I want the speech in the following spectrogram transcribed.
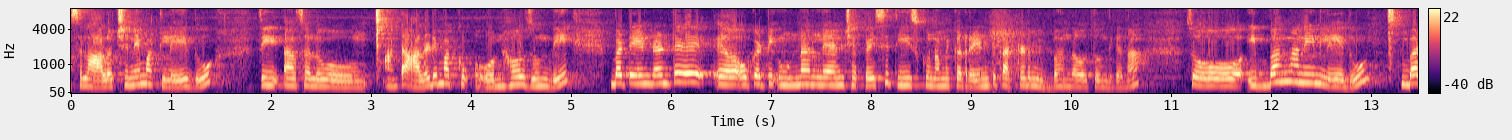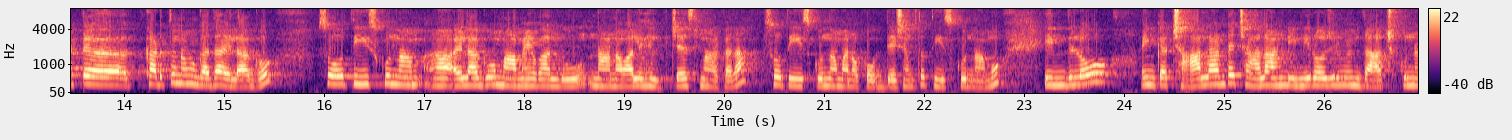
అసలు ఆలోచనే మాకు లేదు. తీ అసలు అంటే ఆల్రెడీ మాకు ఓన్ హౌస్ ఉంది. బట్ ఏంటంటే ఒకటి ఉండనులే అని చెప్పేసి తీసుకున్నాం. ఇక్కడ రెంట్ కట్టడం ఇబ్బంది అవుతుంది కదా. సో ఇబ్బంది అనేం లేదు. బట్ కడుతున్నాం కదా ఎలాగో. సో తీసుకుందాం ఎలాగో మామయ్య వాళ్ళు నాన్న వాళ్ళు హెల్ప్ చేస్తున్నారు కదా. సో తీసుకుందాం అని ఒక ఉద్దేశంతో తీసుకున్నాము. ఇందులో ఇంకా చాలా అంటే చాలా అండి. ఇన్ని రోజులు మేము దాచుకున్న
